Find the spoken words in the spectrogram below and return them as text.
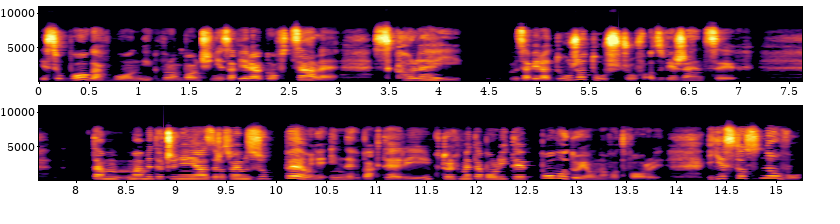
jest uboga w błonnik bądź nie zawiera go wcale, z kolei zawiera dużo tłuszczów odzwierzęcych, tam mamy do czynienia z rozwojem zupełnie innych bakterii, których metabolity powodują nowotwory. I jest to znowu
